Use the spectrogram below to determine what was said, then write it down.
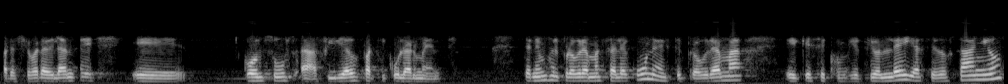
para llevar adelante eh, con sus afiliados particularmente. Tenemos el programa Sala Cuna, este programa eh, que se convirtió en ley hace dos años,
